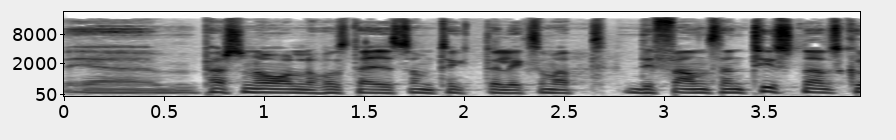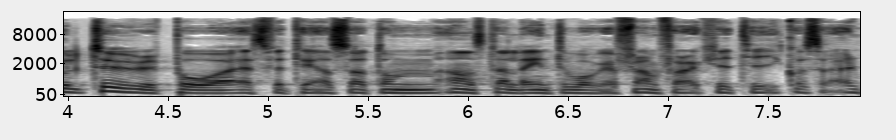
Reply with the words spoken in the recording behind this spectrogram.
eh, personal hos dig som tyckte liksom att det fanns en tystnadskultur på SVT, så alltså att de anställda inte vågar framföra kritik och sådär.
